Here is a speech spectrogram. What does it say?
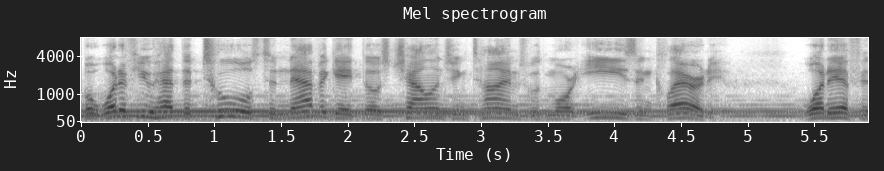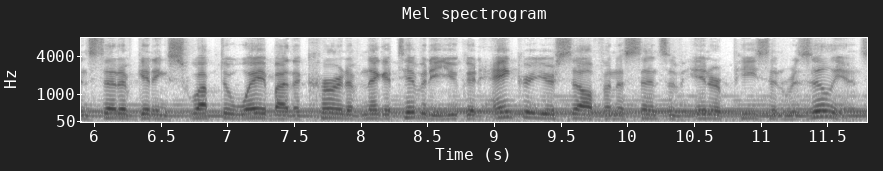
But what if you had the tools to navigate those challenging times with more ease and clarity? What if, instead of getting swept away by the current of negativity, you could anchor yourself in a sense of inner peace and resilience?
